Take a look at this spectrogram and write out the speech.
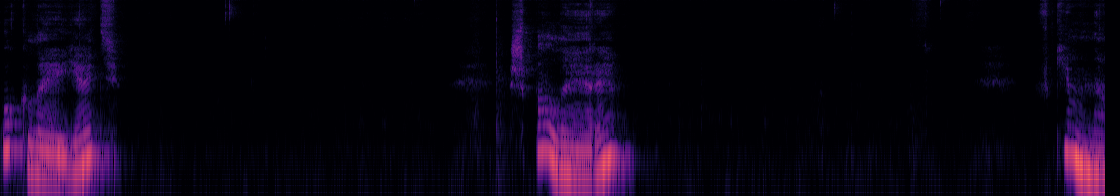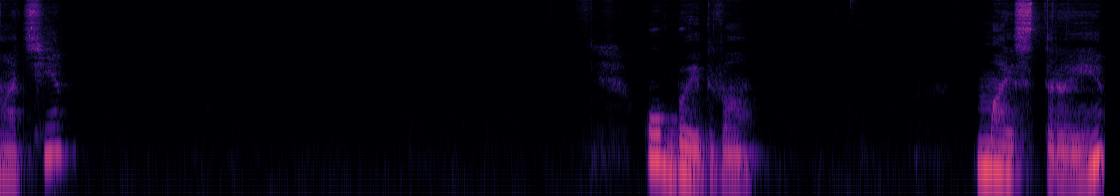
поклеять шпалери в кімнаті обидва майстри,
